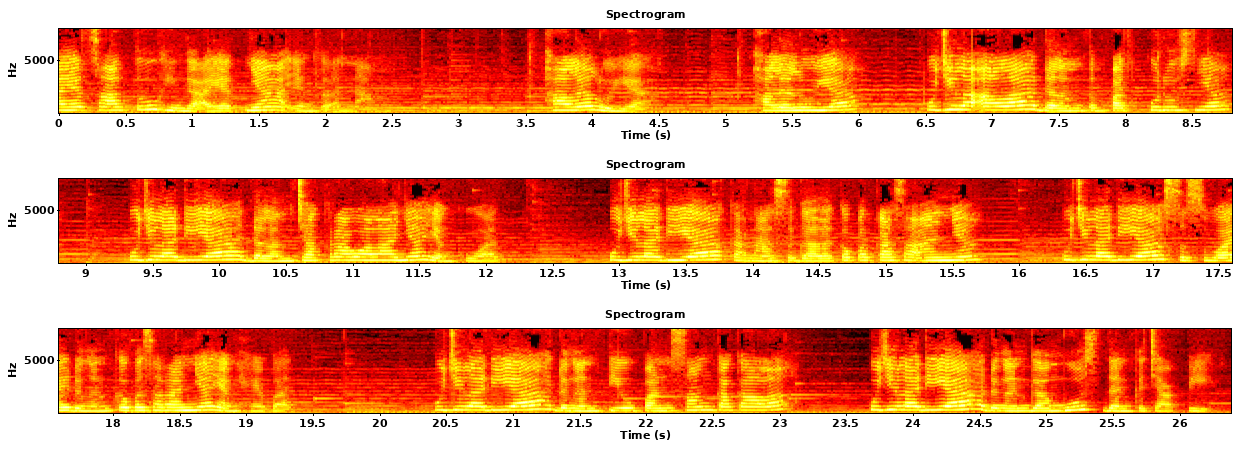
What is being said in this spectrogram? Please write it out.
ayat 1 hingga ayatnya yang ke-6. Haleluya. Haleluya. Pujilah Allah dalam tempat kudusnya. Pujilah dia dalam cakrawalanya yang kuat. Pujilah dia karena segala keperkasaannya. Pujilah dia sesuai dengan kebesarannya yang hebat. Pujilah dia dengan tiupan sangkakala. Pujilah dia dengan gambus dan kecapi.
